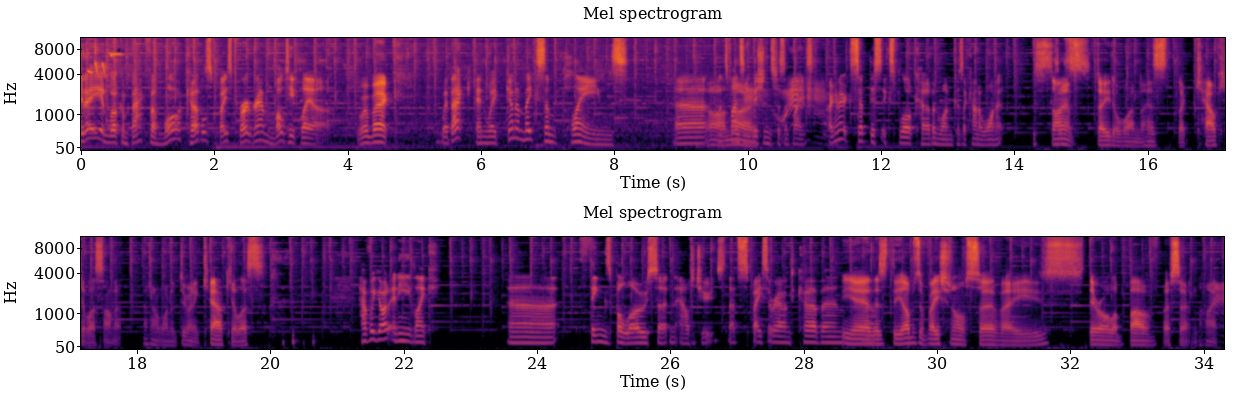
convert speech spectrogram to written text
G'day and welcome back for more Kerbal Space Program multiplayer. We're back. We're back and we're gonna make some planes. Uh, Oh, let's find no. some missions for some planes. I'm gonna accept this Explore Kerbin one because I kind of want it. This science data one has like calculus on it. I don't want to do any calculus. Have we got any like uh, things below certain altitudes? That's space around Kerbin. Yeah, there's the observational surveys. They're all above a certain height,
